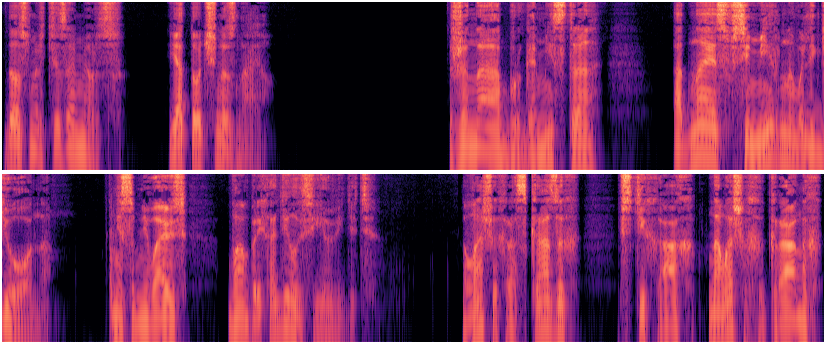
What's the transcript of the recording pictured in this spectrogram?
До смерти замерз. Я точно знаю. Жена бургомистра — одна из Всемирного легиона. Не сомневаюсь, вам приходилось ее видеть. В ваших рассказах, в стихах, на ваших экранах,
